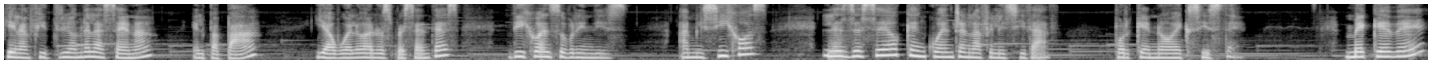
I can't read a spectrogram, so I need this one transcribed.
y el anfitrión de la cena, el papá y abuelo de los presentes, dijo en su brindis, a mis hijos les deseo que encuentren la felicidad, porque no existe. Me quedé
